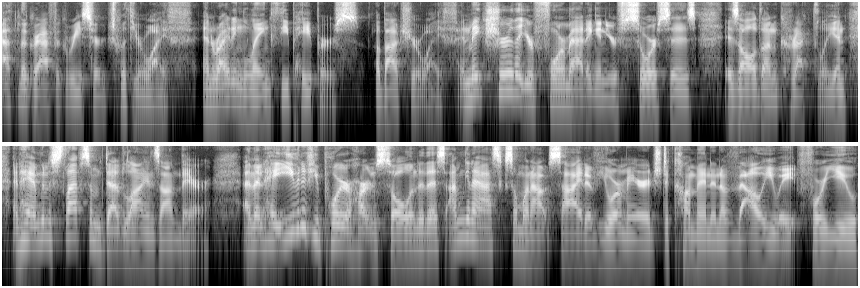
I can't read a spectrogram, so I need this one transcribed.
ethnographic research with your wife and writing lengthy papers about your wife and make sure that your formatting and your sources is all done correctly. And and hey i'm going to slap some deadlines on there. And then hey even if you pour your heart and soul into this i'm going to ask someone outside of your marriage to come in and evaluate for you.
